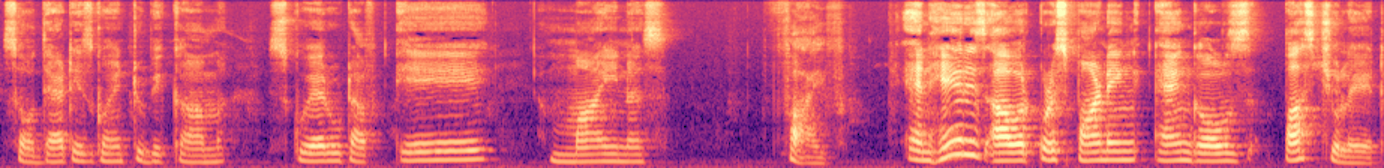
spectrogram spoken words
so that is going to become square root of a minus 5 and here is our corresponding angles postulate.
